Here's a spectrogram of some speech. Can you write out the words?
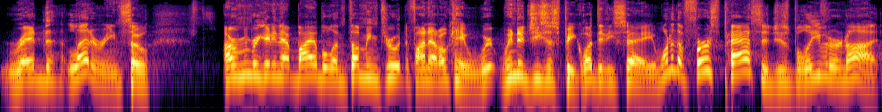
red lettering. So I remember getting that Bible and thumbing through it to find out, okay, where, when did Jesus speak? What did he say? One of the first passages, believe it or not,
